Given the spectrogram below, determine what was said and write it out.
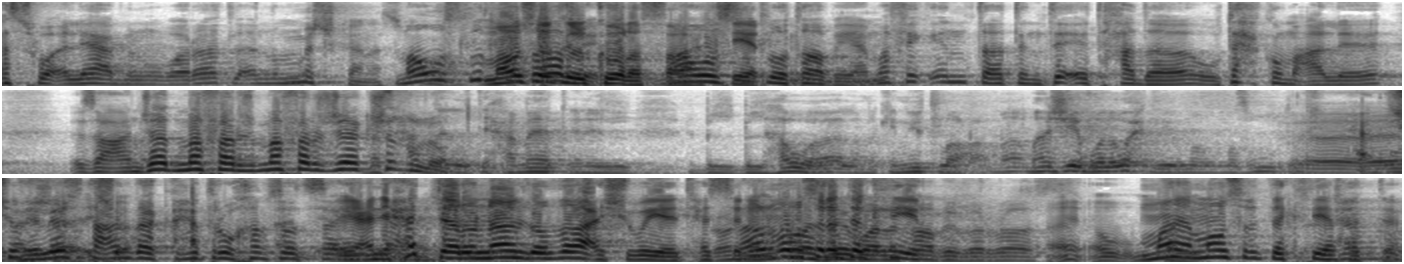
أسوأ لاعب بالمباراة لأنه مش كان أسوأ. ما وصلت ما وصلت طابة. الكرة الصراحة ما وصلت. له طابه يعني ما فيك أنت تنتقد حدا وتحكم عليه. إذا عن جد ما فرج ما فرجاك بس حتى شغله. الالتحامات يعني ال- بال- بالهواء لما كان يطلع ما, ما جاب ولا وحدة مضبوطه آه، شوف- شوف- عندك متر و95 يعني حتى رونالدو ضاع شوية تحس إنه ما وصلت كثير. ما ما وصلت كثير حتى.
